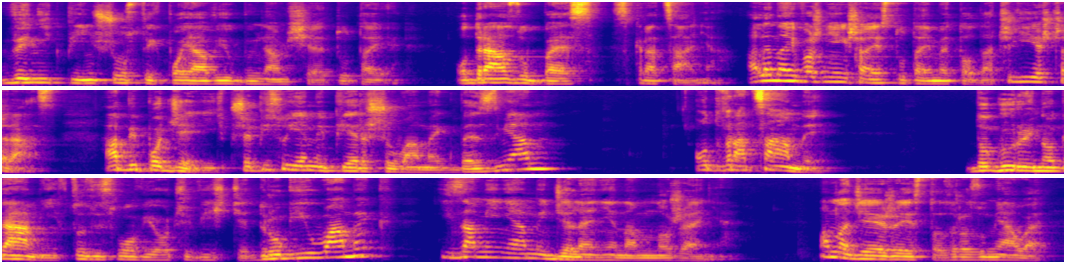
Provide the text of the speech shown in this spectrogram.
wynik 5 szóstych pojawiłby nam się tutaj od razu bez skracania. Ale najważniejsza jest tutaj metoda, czyli jeszcze raz. Aby podzielić, przepisujemy pierwszy ułamek bez zmian, odwracamy do góry nogami, w cudzysłowie oczywiście, drugi ułamek i zamieniamy dzielenie na mnożenie. Mam nadzieję, że jest to zrozumiałe.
